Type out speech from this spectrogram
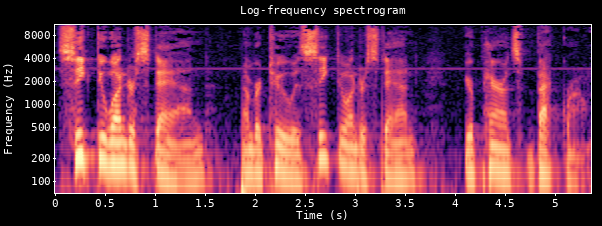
Seek to understand. Number two is seek to understand your parents' background.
